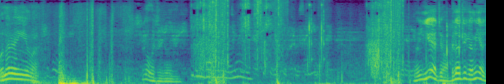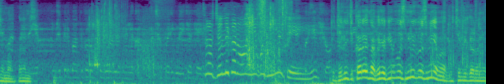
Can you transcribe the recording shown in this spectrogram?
오늘은 이게 뭐. 이거 어디 저기. 어, 이해하지 마. 빌라지가 미야지 마. 그러면 तो जल्दी करवाइए वो नहीं चाहिए तो जल्दी करे ना फिर अभी उसमें उसमें हमारे जल्दी करवाने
